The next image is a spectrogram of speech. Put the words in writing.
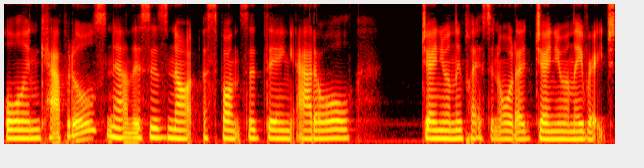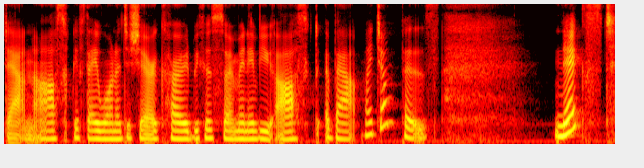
all in capitals. Now, this is not a sponsored thing at all. Genuinely placed an order, genuinely reached out and asked if they wanted to share a code because so many of you asked about my jumpers. Next,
